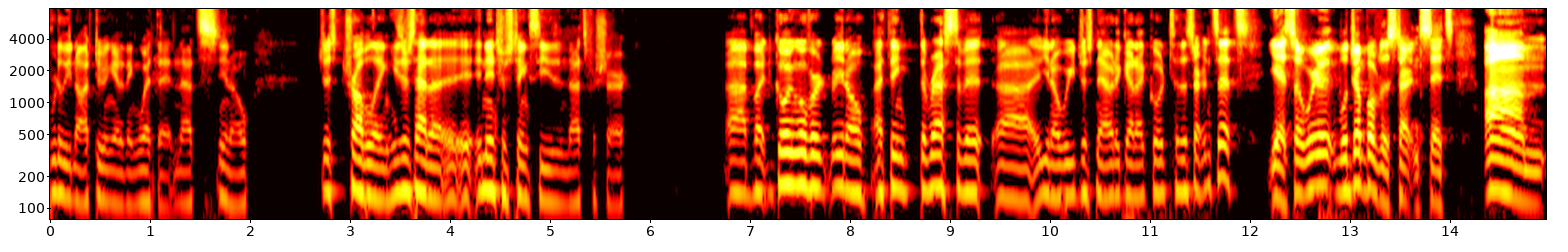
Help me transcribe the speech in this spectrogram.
really not doing anything with it, and that's you know just troubling. He's just had a, an interesting season, that's for sure. Uh, but going over, you know, I think the rest of it, uh, you know, we just now gotta go to the start and sits. Yeah, so we're we'll jump over to the start and sits. Um,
